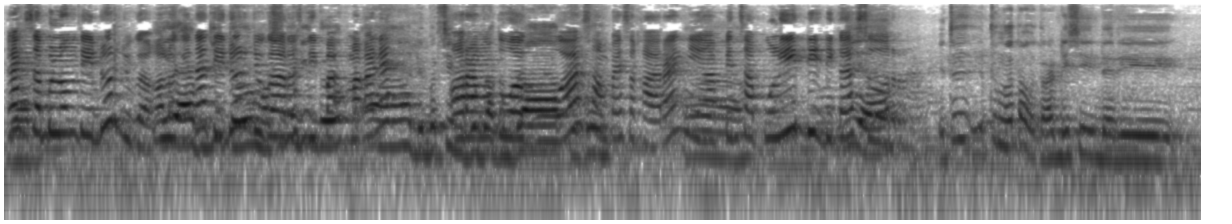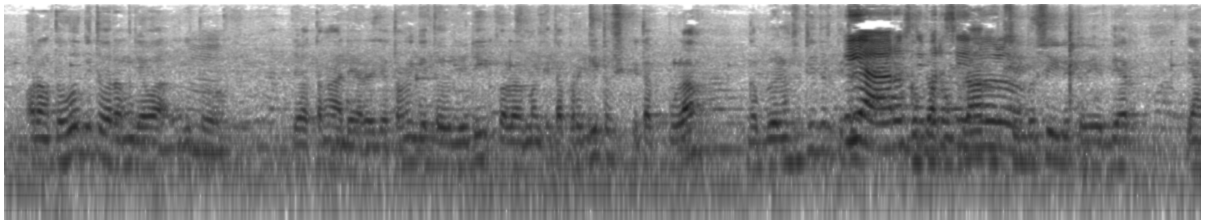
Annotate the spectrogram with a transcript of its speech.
Eh sebelum tidur juga. Kalau Iya, kita begitu, tidur juga harus gitu. dipak makanya Ah, orang tua gua gitu. sampai sekarang Ah. nyiapin sapu lidi di kasur. Iya, itu itu nggak tahu tradisi dari orang tua gitu orang Jawa gitu Hmm. Jawa Tengah daerah Jawa Tengah gitu jadi kalau emang kita pergi terus kita pulang nggak boleh langsung tidur kita Iya, harus dibersihin dulu. bersih bersih gitu ya biar yang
